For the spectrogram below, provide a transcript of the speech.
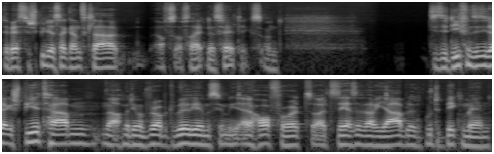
der beste Spieler ist ja ganz klar auf, auf Seiten des Celtics. Und diese Defense, die da gespielt haben, auch mit dem Robert Williams, mit Al Horford, so als sehr, sehr variable und gute Big Man,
